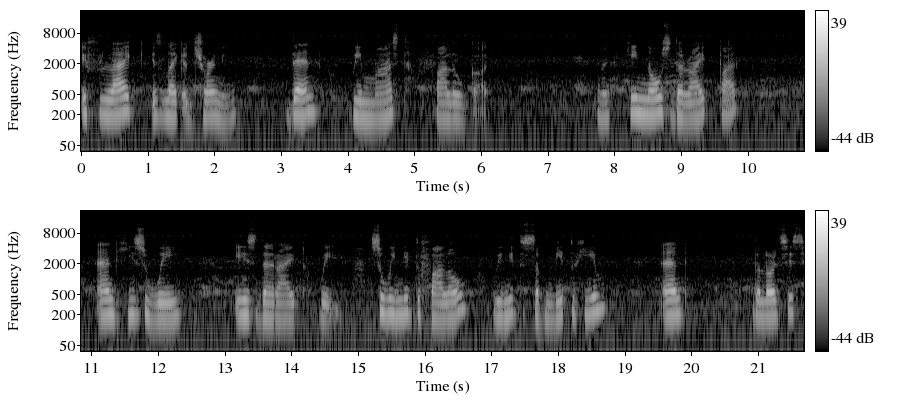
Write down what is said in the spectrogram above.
if life is like a journey then we must follow God. Amen. He knows the right path and his way is the right way. So we need to follow, we need to submit to Him, and the Lord says,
